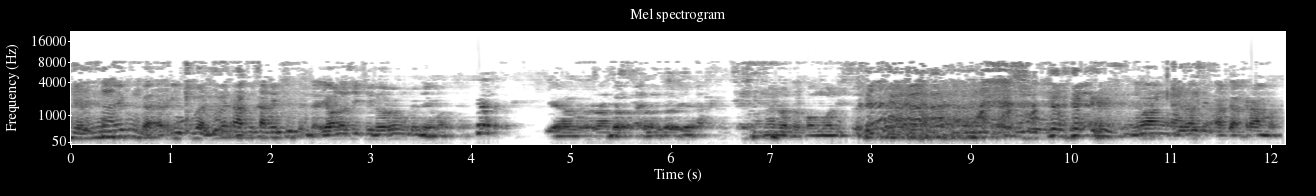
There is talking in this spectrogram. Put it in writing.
Jadi mulai itu enggak ribuan, mungkin ratusan ribu tidak. Ya ono siji loro mungkin ya mau. Ya rada rada ya. Mana rada komunis. Memang agak keramat.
